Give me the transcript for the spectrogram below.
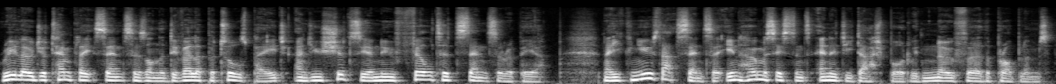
reload your template sensors on the developer tools page and you should see a new filtered sensor appear. Now you can use that sensor in Home Assistant's energy dashboard with no further problems.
